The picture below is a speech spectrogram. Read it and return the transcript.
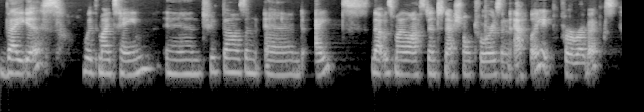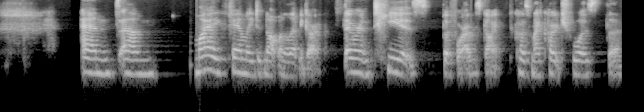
Vegas with my team in 2008. That was my last international tour as an athlete for aerobics. And um, my family did not want to let me go. They were in tears before I was going because my coach was the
